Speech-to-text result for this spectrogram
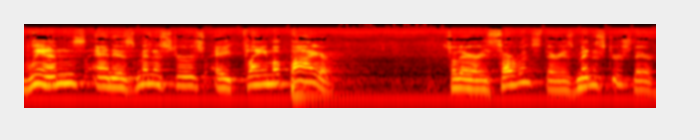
winds and his ministers a flame of fire. So there are his servants, there are his ministers, they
